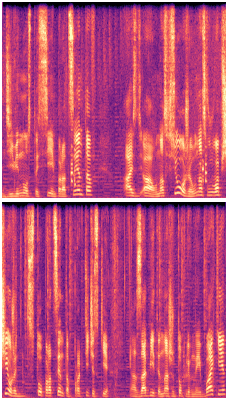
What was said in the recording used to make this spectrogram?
97%. А, а, у нас все уже, у нас вообще уже 100% практически а, забиты наши топливные баки.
